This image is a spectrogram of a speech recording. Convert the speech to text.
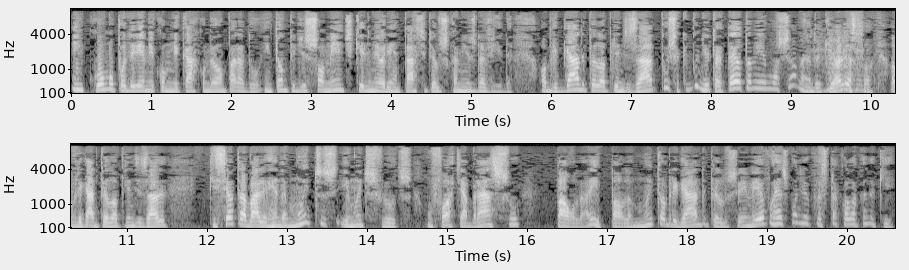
em como poderia me comunicar com meu amparador. Então pedi somente que ele me orientasse pelos caminhos da vida. Obrigado pelo aprendizado. Puxa, que bonito, até eu estou me emocionando aqui, olha só. Obrigado pelo aprendizado. Que seu trabalho renda muitos e muitos frutos. Um forte abraço, Paula. Aí, Paula, muito obrigado pelo seu e-mail. Eu vou responder o que você está colocando aqui.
